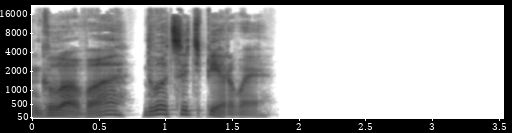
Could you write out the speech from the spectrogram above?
Глава 21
